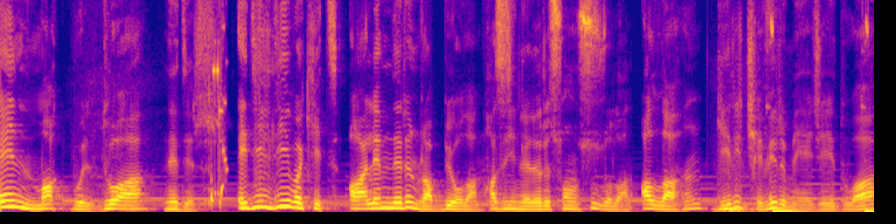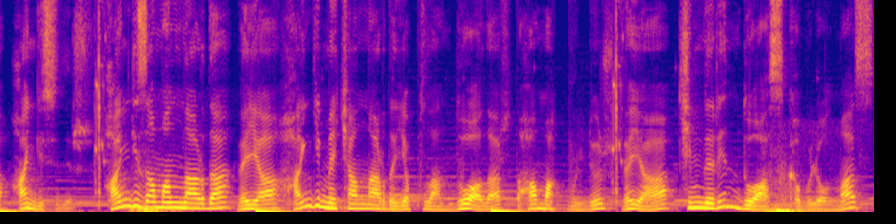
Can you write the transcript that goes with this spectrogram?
En makbul dua nedir? Edildiği vakit alemlerin Rabbi olan, hazineleri sonsuz olan Allah'ın geri çevirmeyeceği dua hangisidir? Hangi zamanlarda veya hangi mekanlarda yapılan dualar daha makbuldür veya kimlerin duası kabul olmaz?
